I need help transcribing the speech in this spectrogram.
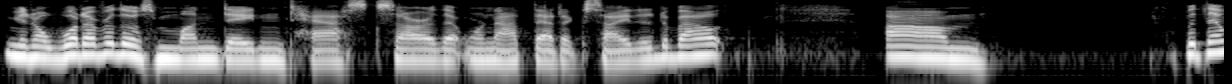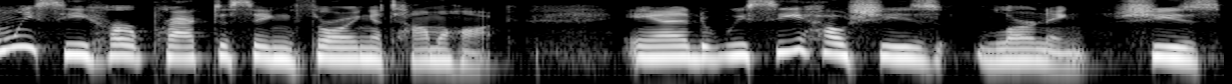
you know, whatever those mundane tasks are that we're not that excited about. Um, but then we see her practicing throwing a tomahawk, and we see how she's learning. She's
